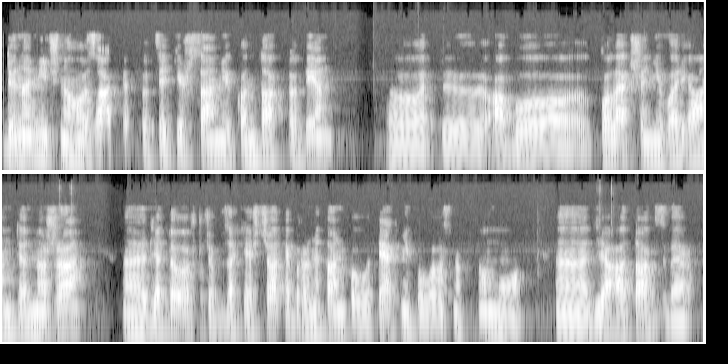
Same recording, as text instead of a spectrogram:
динамічного захисту, це ті ж самі контакт 1 от, е, або полегшені варіанти ножа для того, щоб захищати бронетанкову техніку в основному е, для атак зверху.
